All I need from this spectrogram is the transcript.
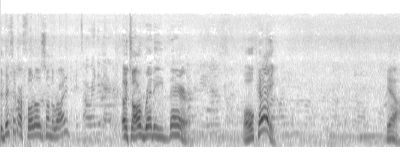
Did they take our photos on the ride? It's already there. Oh, it's already there. Okay. Yeah.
